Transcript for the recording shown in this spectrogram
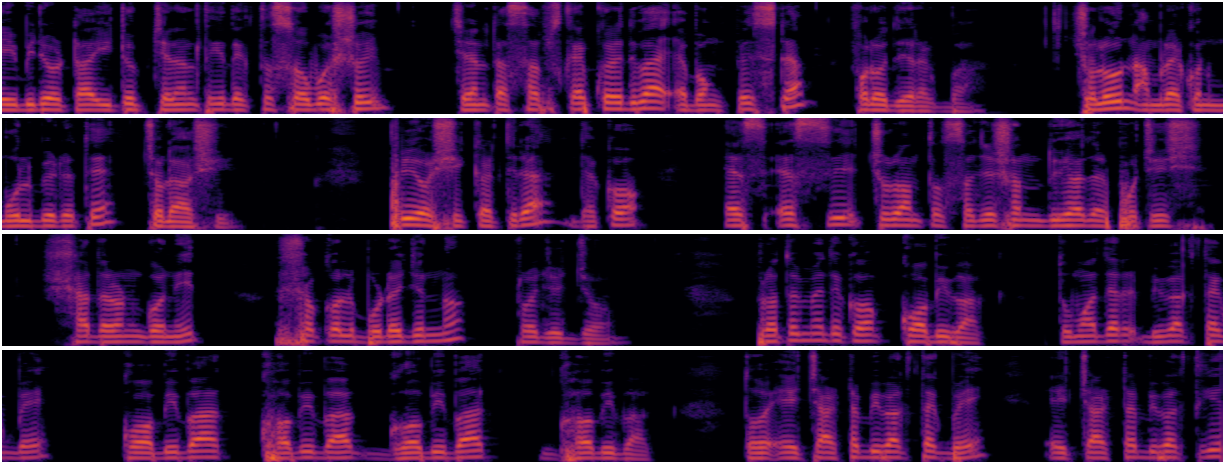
এই ভিডিওটা ইউটিউব চ্যানেল থেকে দেখতেছো অবশ্যই চ্যানেলটা সাবস্ক্রাইব করে দিবা এবং পেজটা ফলো দিয়ে রাখবা। চলুন আমরা এখন মূল ভিডিওতে চলে আসি। প্রিয় শিক্ষার্থীরা, দেখো এসএসসি চূড়ান্ত সাজেশন দুই হাজার পঁচিশ, সাধারণ গণিত, সকল বোর্ডের জন্য প্রযোজ্য। প্রথমে দেখো, ক বিভাগ। তোমাদের বিভাগ থাকবে ক বিভাগ খ বিভাগ, গ বিভাগ, ঘ বিভাগ। তো এই চারটা বিভাগ থাকবে। এই চারটা বিভাগ থেকে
